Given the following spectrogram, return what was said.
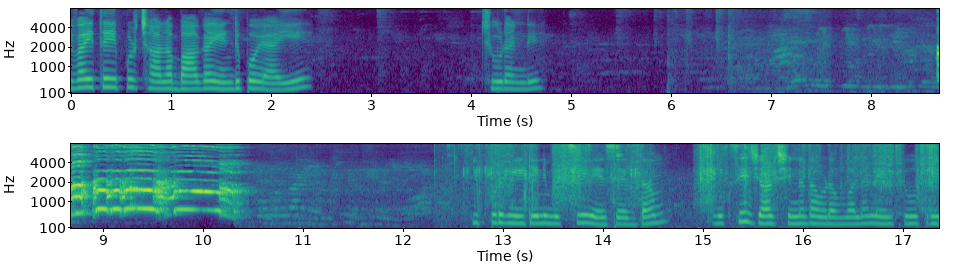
ఇవైతే ఇప్పుడు చాలా బాగా ఎండిపోయాయి. చూడండి. ఇప్పుడు వీటిని మిక్సీ వేసేద్దాం. మిక్సీ జార్ చిన్నది అవడం వల్ల నేను టూ త్రీ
